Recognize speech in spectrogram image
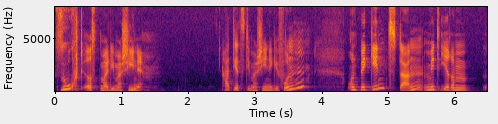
sucht erstmal die Maschine hat jetzt die Maschine gefunden und beginnt dann mit ihrem äh,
